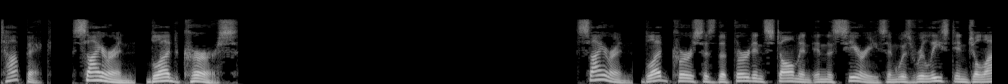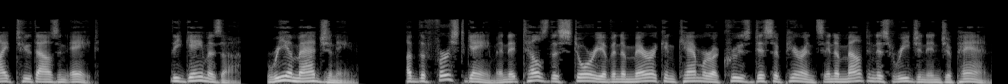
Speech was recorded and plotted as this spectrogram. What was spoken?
Topic: Siren, Blood Curse. Siren, Blood Curse is the third installment in the series and was released in July 2008. The game is a reimagining of the first game and it tells the story of an American camera crew's disappearance in a mountainous region in Japan.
